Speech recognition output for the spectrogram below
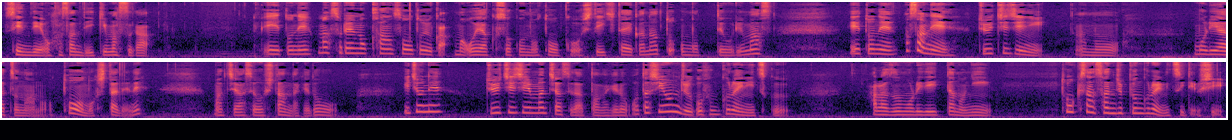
宣伝を挟んでいきますが。えーとねまあそれの感想というか、まあ、お約束のトークをしていきたいかなと思っております。えーとね朝ね11時にあの森アーツのあの塔の下でね待ち合わせをしたんだけど一応ね11時待ち合わせだったんだけど私45分くらいに着く腹積もりで行ったのに陶器さん30分くらいに着いてるし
